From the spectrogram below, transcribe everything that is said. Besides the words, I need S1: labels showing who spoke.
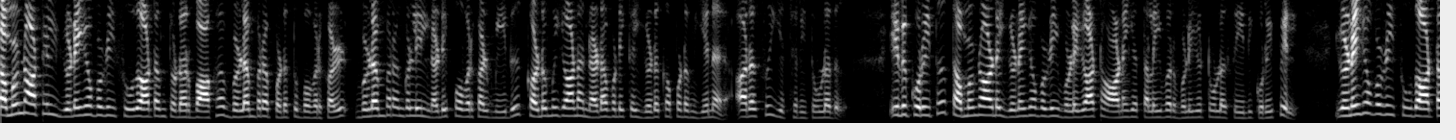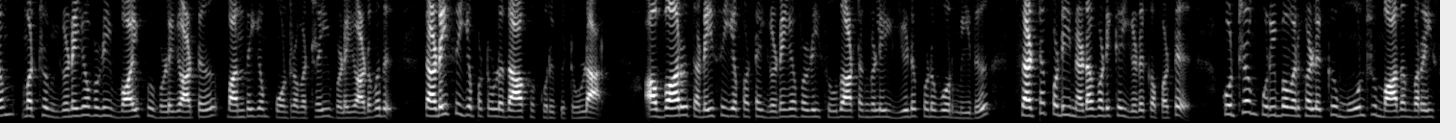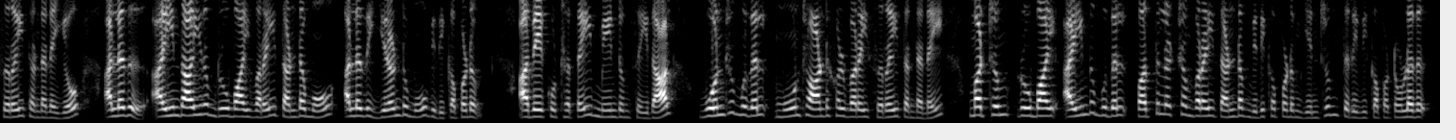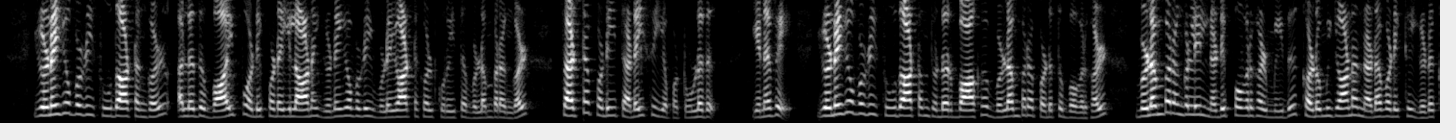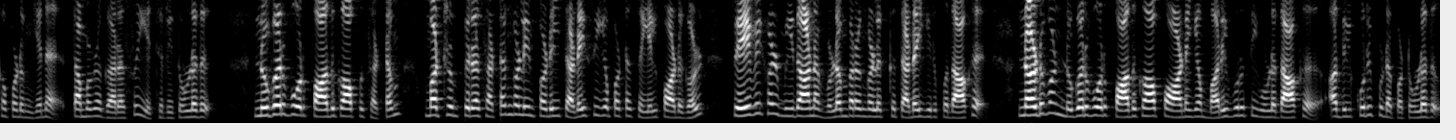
S1: தமிழ்நாட்டில் இணையவழி சூதாட்டம் தொடர்பாக விளம்பரப்படுத்துபவர்கள் விளம்பரங்களில் நடிப்பவர்கள் மீது கடுமையான நடவடிக்கை எடுக்கப்படும் என அரசு எச்சரித்துள்ளது. இதுகுறித்து தமிழ்நாடு இணையவழி விளையாட்டு ஆணைய தலைவர் வெளியிட்டுள்ள செய்திக்குறிப்பில் இணையவழி சூதாட்டம் மற்றும் இணையவழி வாய்ப்பு விளையாட்டு பந்தயம் போன்றவற்றை விளையாடுவது தடை செய்யப்பட்டுள்ளதாக குறிப்பிட்டுள்ளார். அவ்வாறு தடை செய்யப்பட்ட இணையவழி சூதாட்டங்களில் ஈடுபடுவோர் மீது சட்டப்படி நடவடிக்கை எடுக்கப்பட்டு குற்றம் புரிபவர்களுக்கு மூன்று மாதம் வரை சிறை தண்டனையோ அல்லது ஐந்தாயிரம் ரூபாய் வரை தண்டமோ அல்லது இரண்டுமோ விதிக்கப்படும். அதே குற்றத்தை மீண்டும் செய்தால் ஒன்று முதல் மூன்று ஆண்டுகள் வரை சிறை தண்டனை மற்றும் ரூபாய் ஐந்து முதல் பத்து லட்சம் வரை தண்டம் விதிக்கப்படும் என்றும் தெரிவிக்கப்பட்டுள்ளது. இணையவழி சூதாட்டங்கள் அல்லது வாய்ப்பு அடிப்படையிலான இணையவழி விளையாட்டுகள் குறித்த விளம்பரங்கள் சட்டப்படி தடை செய்யப்பட்டுள்ளது. எனவே இணையவழி சூதாட்டம் தொடர்பாக விளம்பரப்படுத்துபவர்கள் விளம்பரங்களில் நடிப்பவர்கள் மீது கடுமையான நடவடிக்கை எடுக்கப்படும் என தமிழக அரசு எச்சரித்துள்ளது. நுகர்வோர் பாதுகாப்பு சட்டம் மற்றும் பிற சட்டங்களின்படி தடை செய்யப்பட்ட செயல்பாடுகள் சேவைகள் மீதான விளம்பரங்களுக்கு தடை இருப்பதாக நடுவண் நுகர்வோர் பாதுகாப்பு ஆணையம் அறிவுறுத்தியுள்ளதாக அதில் குறிப்பிடப்பட்டுள்ளது.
